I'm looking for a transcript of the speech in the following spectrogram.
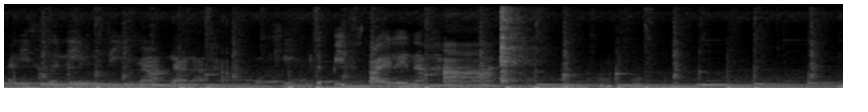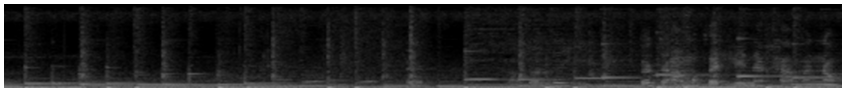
อันนี้คือนิ่มดีมากแล้วนะคะโอเคจะปิดไฟเลยนะคะแล้วก็จะเอามะเขือเทศนะคะมาน็อก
